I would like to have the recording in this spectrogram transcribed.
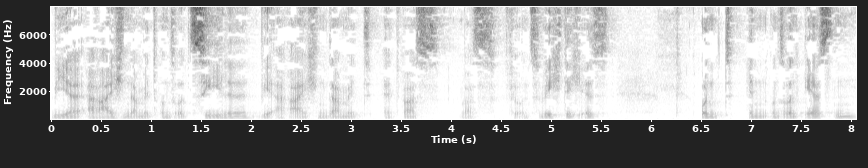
Wir erreichen damit unsere Ziele, wir erreichen damit etwas, was für uns wichtig ist. Und in unseren ersten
